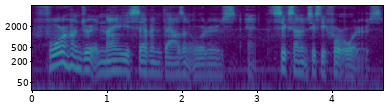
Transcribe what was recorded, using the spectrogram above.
497,000 orders 664 orders.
